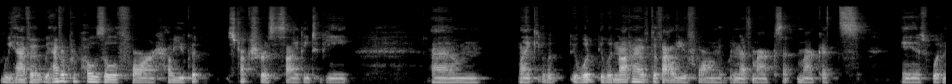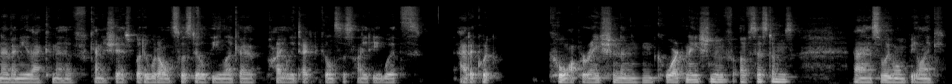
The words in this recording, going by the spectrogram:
we have a we have a proposal for how you could structure a society to be um, like it would it would it would not have the value form it wouldn't have markets markets it wouldn't have any of that kind of kind of shit but it would also still be like a highly technical society with adequate cooperation and coordination of, of systems uh, so we won't be like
